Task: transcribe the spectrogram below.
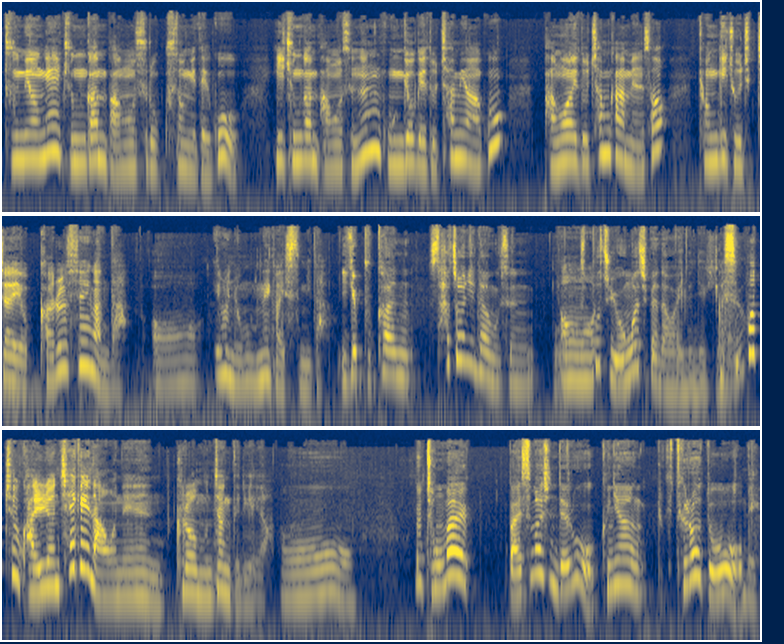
두명의 중간 방어수로 구성이 되고 이 중간 방어수는 공격에도 참여하고 방어에도 참가하면서 경기 조직자의 역할을 수행한다. 어, 이런 용례가 있습니다. 이게 북한 사전이나 무슨 뭐 어. 스포츠 용어집에 나와 있는 얘기인가요? 스포츠 관련 책에 나오는 그런 문장들이에요. 오, 정말 말씀하신 대로 그냥 이렇게 들어도 네.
